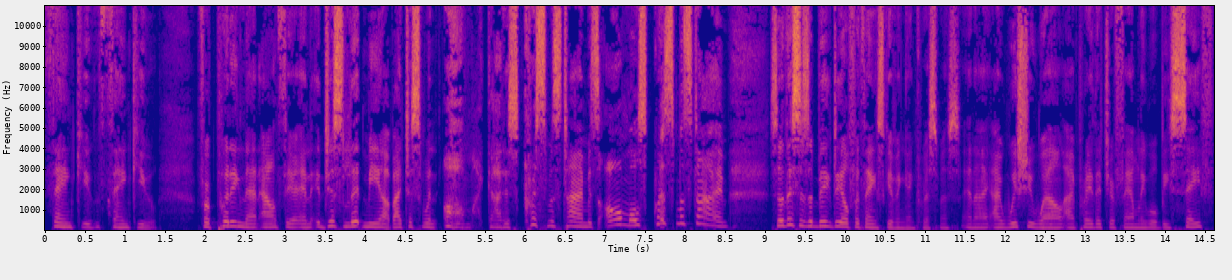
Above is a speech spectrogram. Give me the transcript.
thank you, thank you for putting that out there. And it just lit me up. I just went, oh my God, it's Christmas time. It's almost Christmas time. So this is a big deal for Thanksgiving and Christmas. And I, I wish you well. I pray that your family will be safe.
